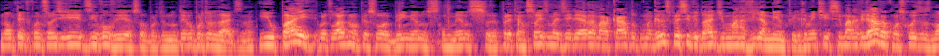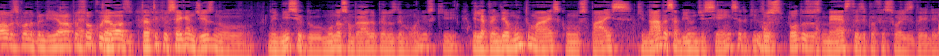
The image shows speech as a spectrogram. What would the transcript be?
não teve condições de desenvolver essa oportunidade, não teve oportunidades, né? E o pai, por outro lado, era uma pessoa bem menos, com menos uh, pretensões, mas ele era marcado por uma grande expressividade de maravilhamento. Ele realmente se maravilhava com as coisas novas quando aprendia. Era uma pessoa é, curiosa. Tanto, tanto, que o Sagan diz no, no início do Mundo Assombrado pelos Demônios que ele aprendeu muito mais com os pais que nada sabiam de ciência do que com os, todos os mestres e professores dele.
